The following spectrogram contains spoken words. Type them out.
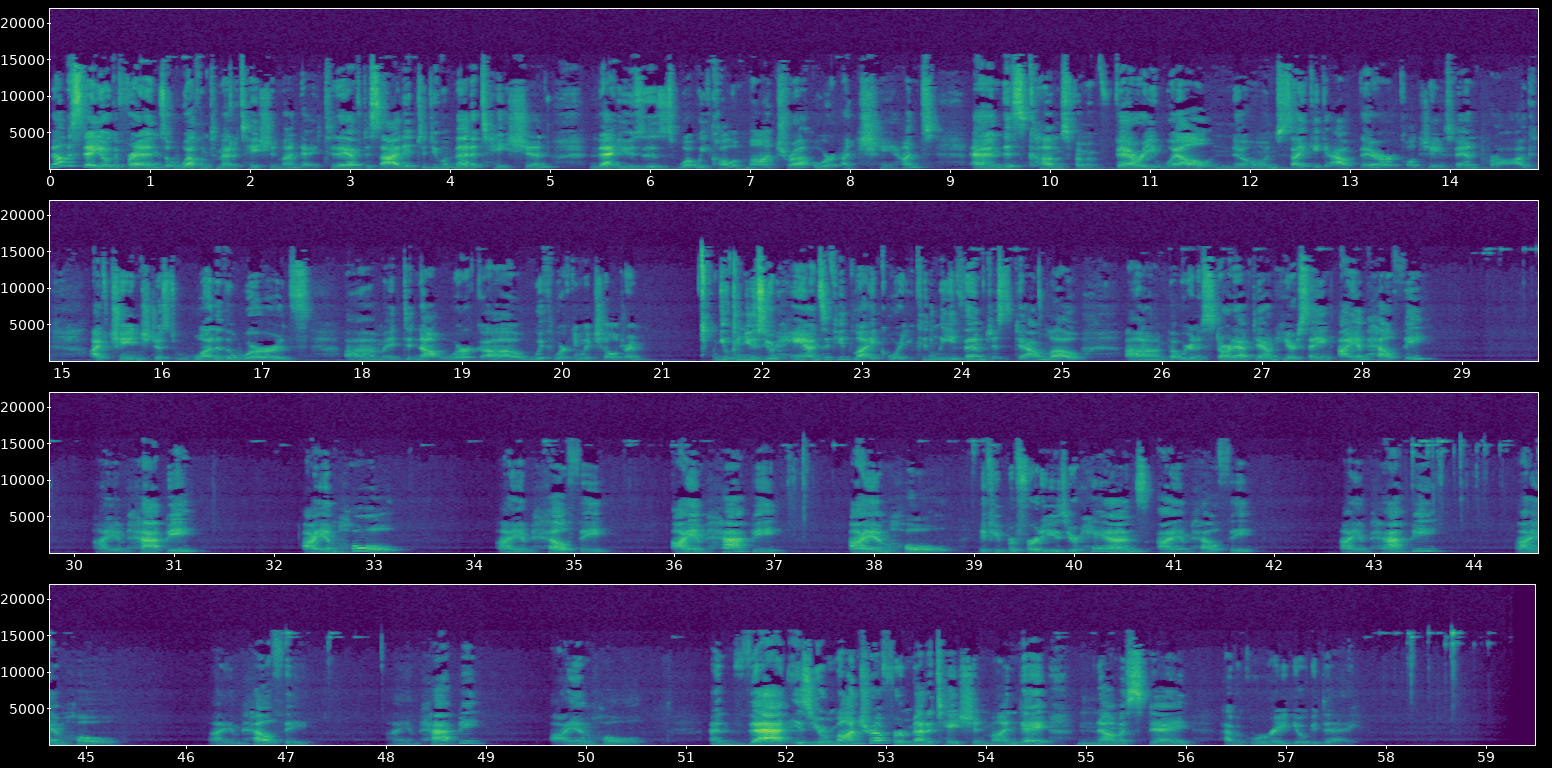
Namaste, yoga friends. Welcome to Meditation Monday. Today I've decided to do a meditation that uses what we call a mantra or a chant. And this comes from a very well known psychic out there called James Van Praagh. I've changed just one of the words. Um, it did not work uh, with working with children. You can use your hands if you'd like, or you can leave them just down low. Um, but we're going to start out down here saying, I am healthy. I am happy. I am whole. I am healthy. I am happy. I am whole. If you prefer to use your hands, I am healthy. I am happy. I am whole. I am healthy. I am happy. I am whole. And that is your mantra for Meditation Monday. Namaste. Have a great yoga day.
